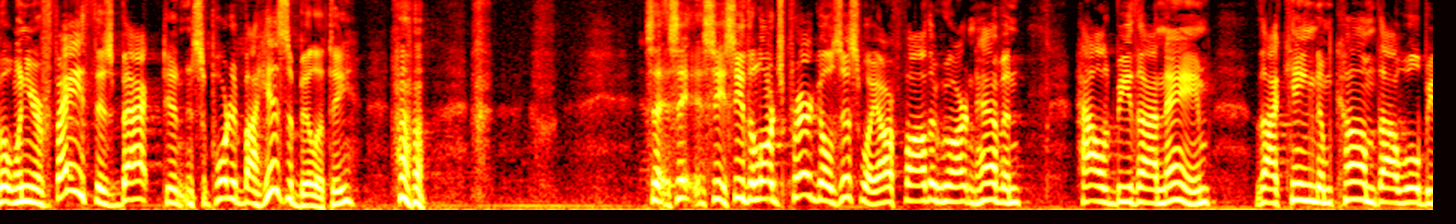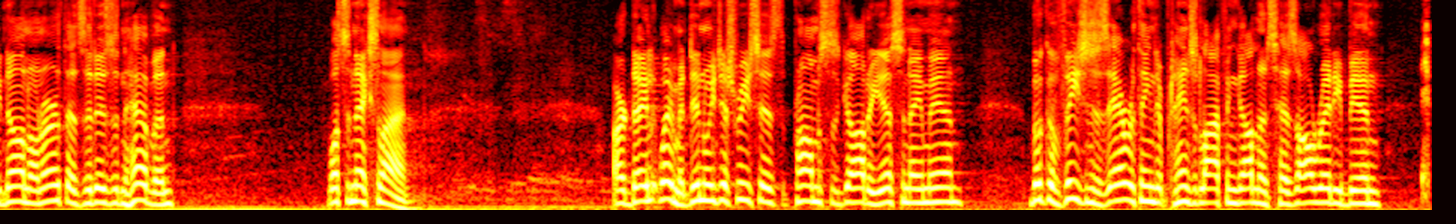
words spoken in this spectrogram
But when your faith is backed and supported by His ability, see, see, see, the Lord's Prayer goes this way Our Father who art in heaven, hallowed be thy name. Thy kingdom come, thy will be done on earth as it is in heaven. What's the next line? Our daily, wait a minute, didn't we just read says the promises of God are yes and amen? Book of Ephesians says everything that pertains to life and godliness has already been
